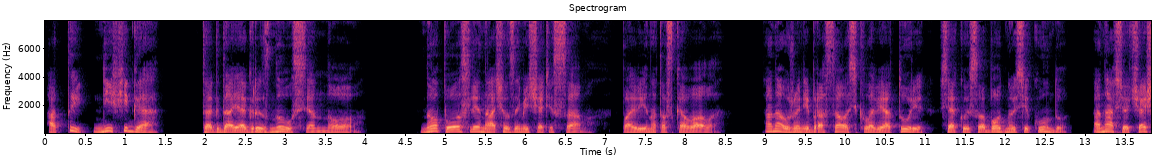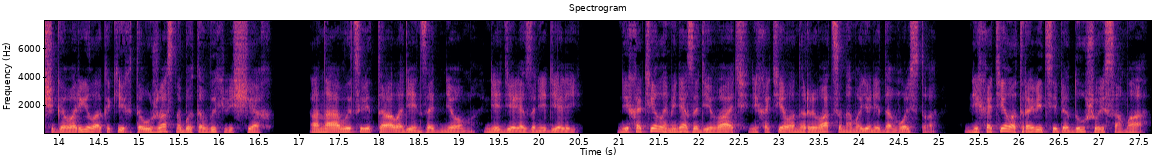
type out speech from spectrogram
а ты нифига!» Тогда я грызнулся, но... Но после начал замечать и сам. Полина тосковала. Она уже не бросалась к клавиатуре всякую свободную секунду. Она все чаще говорила о каких-то ужасно бытовых вещах. Она выцветала день за днем, неделя за неделей. Не хотела меня задевать, не хотела нарываться на мое недовольство. Не хотела травить себе душу и сама.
